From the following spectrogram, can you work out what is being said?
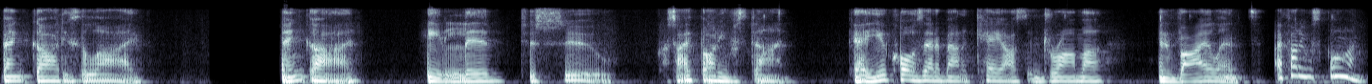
Thank God he's alive. Thank God he lived to sue because I thought he was done. Okay, you cause that amount of chaos and drama and violence. I thought he was gone.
